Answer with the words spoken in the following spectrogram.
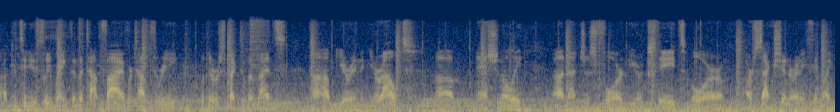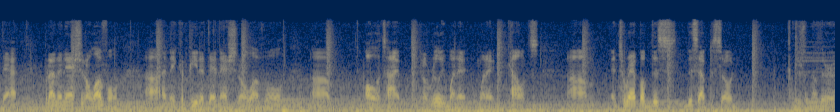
uh, continuously ranked in the top five or top three with their respective events um, year in and year out um, nationally, uh, not just for New York State or our section or anything like that, but on a national level. Uh, and they compete at that national level um, all the time. You know, really when it when it counts. Um, and to wrap up this this episode, there's another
